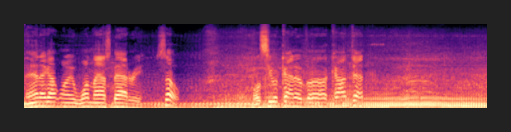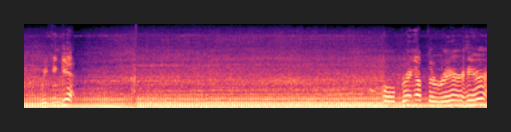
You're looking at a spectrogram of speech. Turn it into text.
And I got one, one last battery. So, we'll see what kind of uh, content we can get. We'll bring up the rear here.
